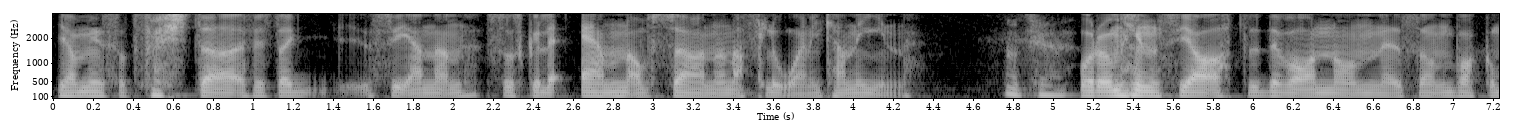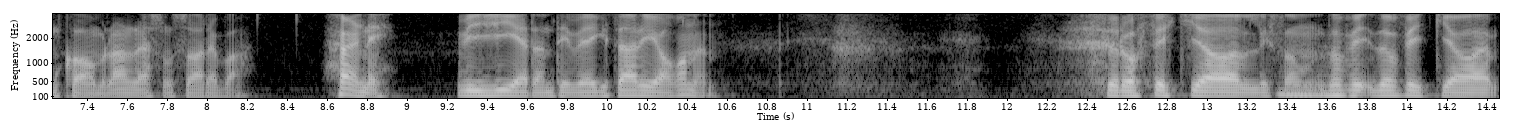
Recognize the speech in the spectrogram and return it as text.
jag minns att första, första scenen så skulle en av sönerna flå en kanin. Okej. Och då minns jag att det var någon som bakom kameran där som sa det bara, hörni, vi ger den till vegetarianen. Så då fick jag liksom, då fick, då fick jag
